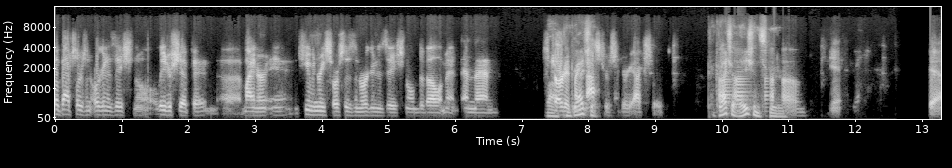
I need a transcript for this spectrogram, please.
a bachelor's in organizational leadership and uh, minor in human resources and organizational development, and then started wow, my master's degree actually. Congratulations, uh, Scooter. Um, yeah, yeah,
